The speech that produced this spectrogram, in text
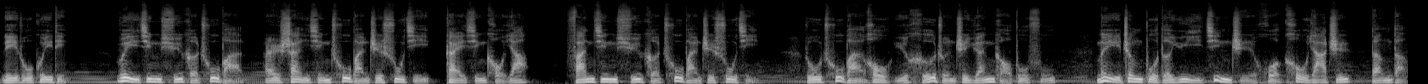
例如规定。未经许可出版而擅行出版之书籍，概行扣押；凡经许可出版之书籍，如出版后与核准之原稿不符，内政不得予以禁止或扣押之等等。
